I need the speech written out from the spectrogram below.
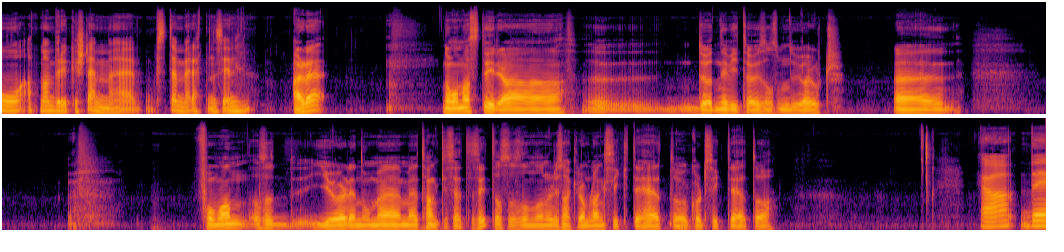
og at man bruker stemme, stemmeretten sin. Er det Når man har stirra døden i hvitøyet, sånn som du har gjort eh, Får man Altså, gjør det noe med, med tankesettet sitt? Altså sånn når du snakker om langsiktighet og kortsiktighet og Ja, det,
